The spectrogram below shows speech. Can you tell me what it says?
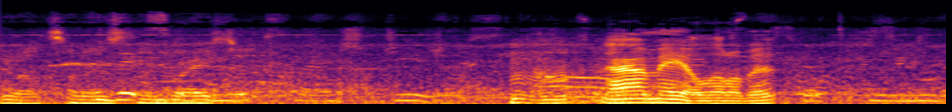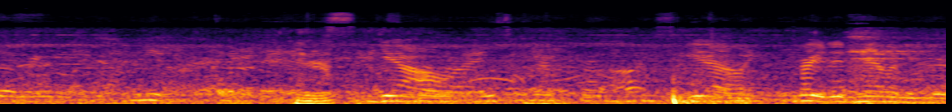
You want some of Is this it one, Bryce? milk slash? Mm-hmm. I may a little bit. The tiny that are like yeah. Here, Yeah, Horizon yeah. Right, didn't have any more.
